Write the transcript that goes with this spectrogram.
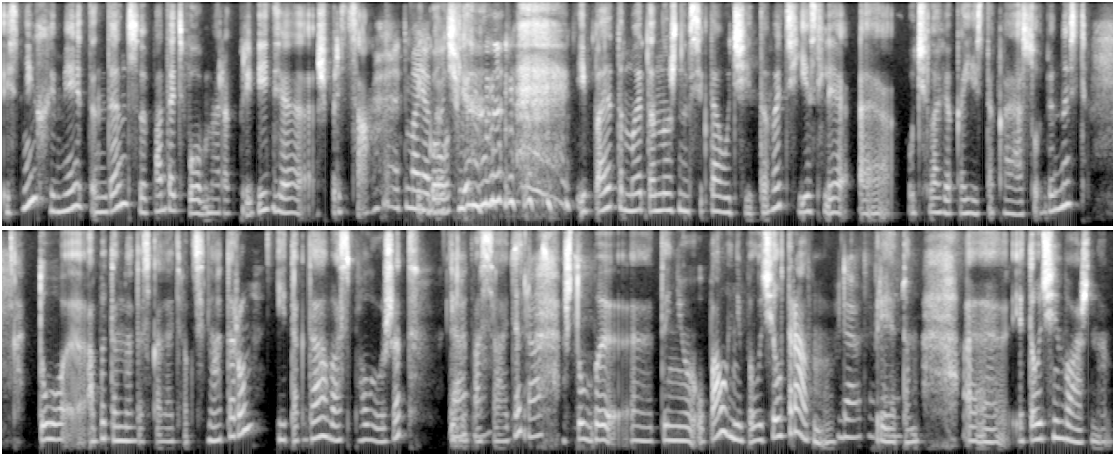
из них имеют тенденцию падать в обморок при виде шприца. Это моя иголки. дочь. И поэтому это нужно всегда учитывать. Если э, у человека есть такая особенность, то об этом надо сказать вакцинатору, и тогда вас положат да, или посадят, да, чтобы э, ты не упал и не получил травму да, да, при конечно. этом. Э, это очень важно.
